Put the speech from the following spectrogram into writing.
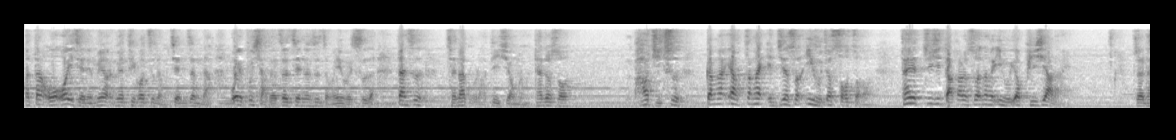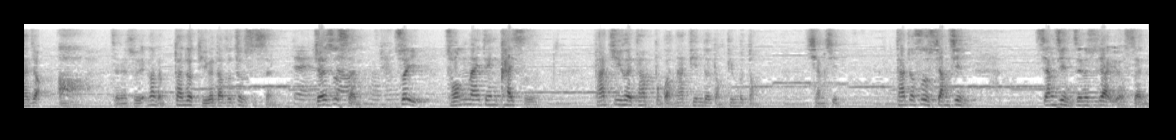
啊，但我我以前也没有没有听过这种见证的，我也不晓得这见证是怎么一回事的。但是陈大古老弟兄呢，他就说，好几次刚刚要张开眼睛的时候，衣服就收走了。他要继续祷告的时候，那个衣服要披下来，所以他就啊。真的是那个，他就体会到说这个是神，对，觉得是神，所以从那天开始，他聚会，他不管他听得懂听不懂，相信，他就是相信，相信真的是要有神，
